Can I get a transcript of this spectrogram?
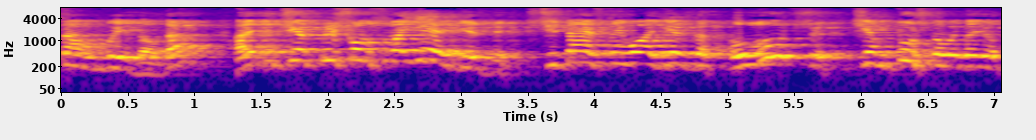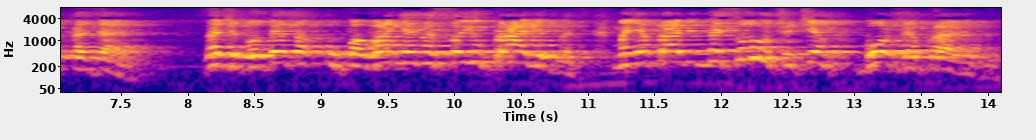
сам выдал, да? А этот человек пришел в своей одежде, считая, что его одежда лучше, чем ту, что выдает хозяин. Значит, вот это упование на свою праведность. Моя праведность лучше, чем Божья праведность.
